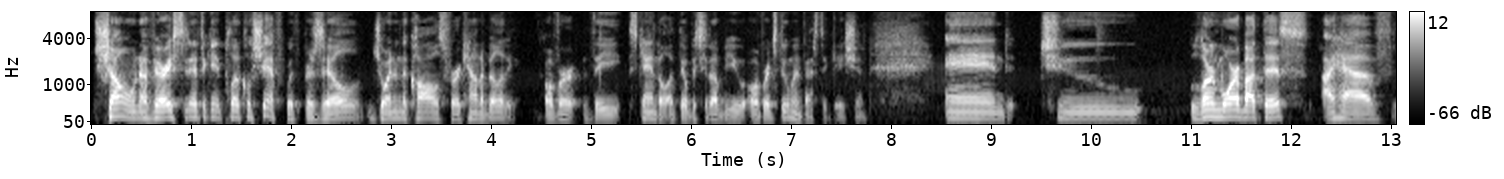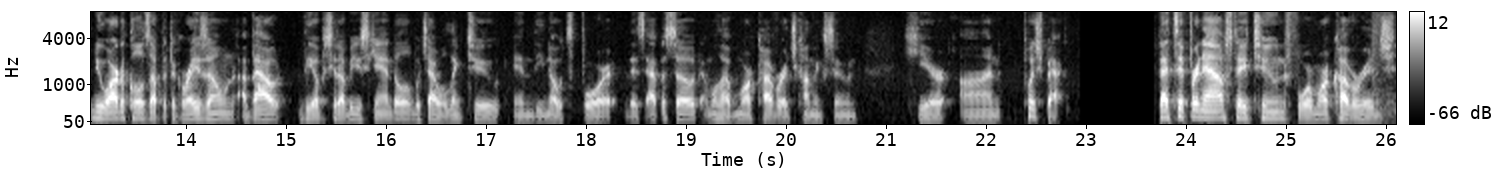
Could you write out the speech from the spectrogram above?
shown a very significant political shift with Brazil joining the calls for accountability over the scandal at the OPCW over its Douma investigation. And to learn more about this, I have new articles up at the Grayzone about the OPCW scandal, which I will link to in the notes for this episode. And we'll have more coverage coming soon here on Pushback. That's it for now. Stay tuned for more coverage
